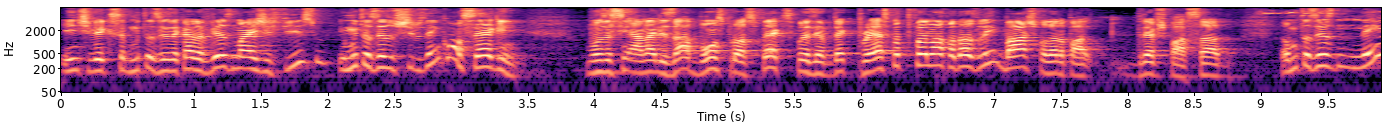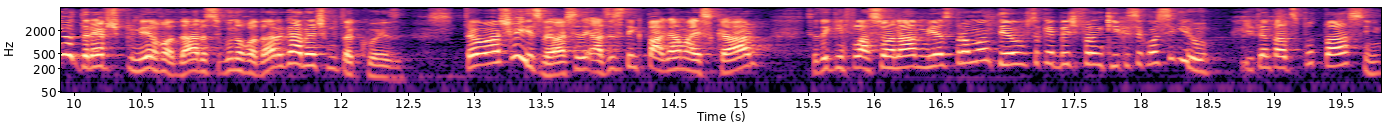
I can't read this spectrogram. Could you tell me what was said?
E a gente vê que muitas vezes é cada vez mais difícil, e muitas vezes os times nem conseguem, vamos dizer assim, analisar bons prospectos. Por exemplo, Dak Prescott foi lá rodado lá embaixo, rodada draft passado. Então muitas vezes nem o draft de primeira rodada, segunda rodada garante muita coisa. Então eu acho que é isso, velho. Às vezes você tem que pagar mais caro, você tem que inflacionar mesmo para manter o seu QB de franquia que você conseguiu. E tentar disputar, sim.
